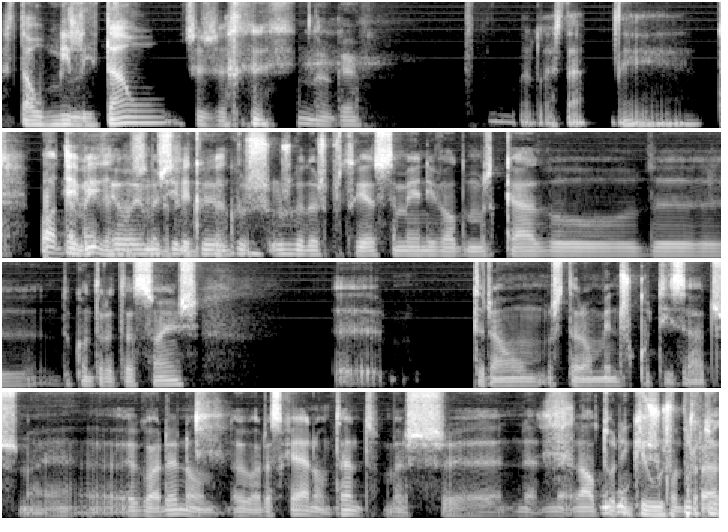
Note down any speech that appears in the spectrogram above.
está o Militão, ou seja. Ok. Mas lá está. É, Bom, também, é vida, eu imagino que, que os, os, jogadores portugueses também a nível de mercado de, de contratações uh, terão, estarão menos cotizados, não é? Agora não, agora se calhar não tanto, mas uh, na, na, altura que, que os, contratam,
